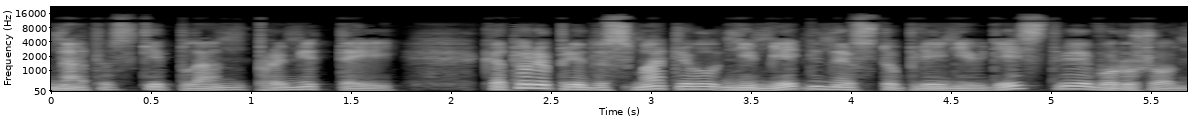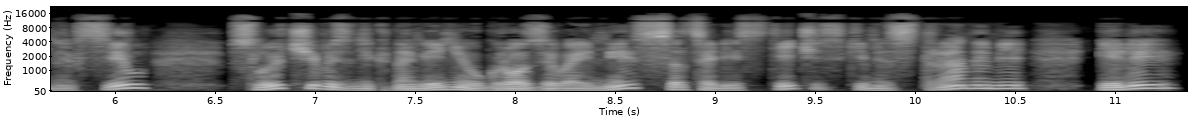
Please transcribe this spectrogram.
натовский план «Прометей», который предусматривал немедленное вступление в действие вооруженных сил в случае возникновения угрозы войны с социалистическими странами или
